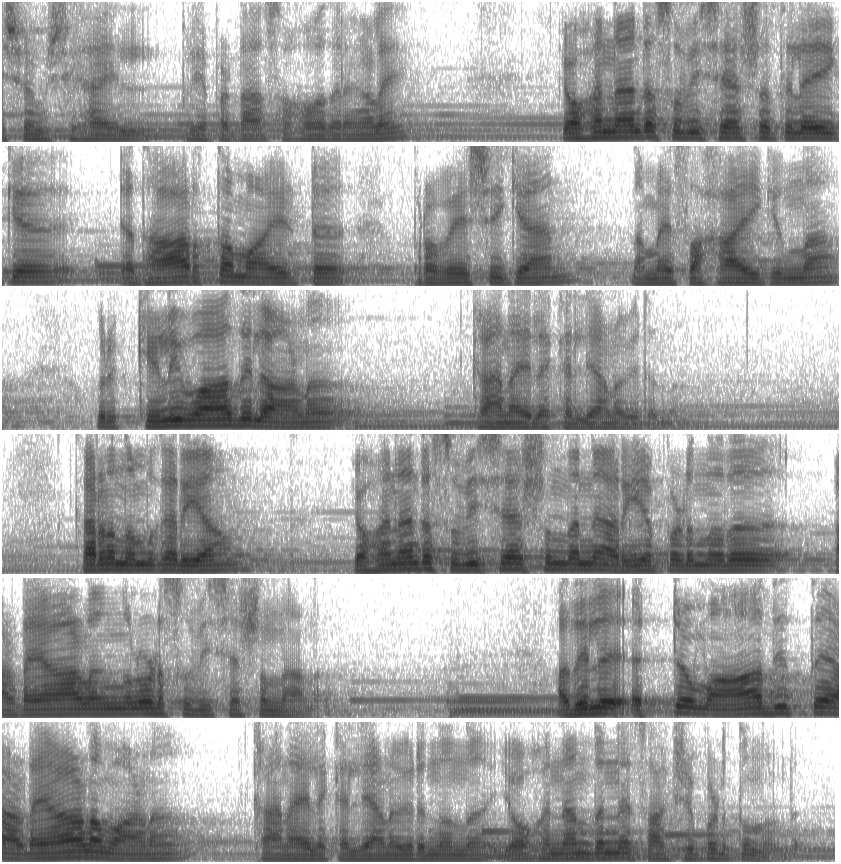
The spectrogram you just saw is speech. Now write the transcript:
ഈശ്വംഷിഹായിൽ പ്രിയപ്പെട്ട സഹോദരങ്ങളെ യോഹന്നാന്റെ സുവിശേഷത്തിലേക്ക് യഥാർത്ഥമായിട്ട് പ്രവേശിക്കാൻ നമ്മെ സഹായിക്കുന്ന ഒരു കിളിവാതിലാണ് കാനായിലെ കല്യാണം വരുന്നത്. കാരണം നമുക്കറിയാം യോഹന്നാന്റെ സുവിശേഷം തന്നെ അറിയപ്പെടുന്നത് അടയാളങ്ങളുടെ സുവിശേഷം എന്നാണ്. അതിൽ ഏറ്റവും ആദ്യത്തെ അടയാളമാണ് കാനായിലെ കല്യാണം വരുന്നതെന്ന് യോഹന്നാൻ തന്നെ സാക്ഷ്യപ്പെടുത്തുന്നുണ്ട്.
